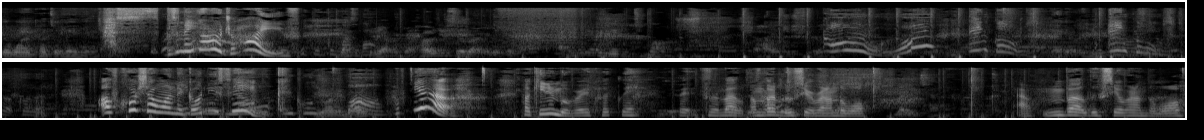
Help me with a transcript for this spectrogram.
The one in Pennsylvania. Yes. It's an eight-hour drive. That's a three-hour drive. How would you feel about it? I'm gonna leave it tomorrow. How would you feel? Oh, what? Ankles. Ankles. Of course I want to go. What do you think? You wanna go? Yeah. Oh, can you move very quickly? Wait, 'cause I'm about, I'm about to lose you around the wall. Ow, I'm about Lucy over on the wall.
